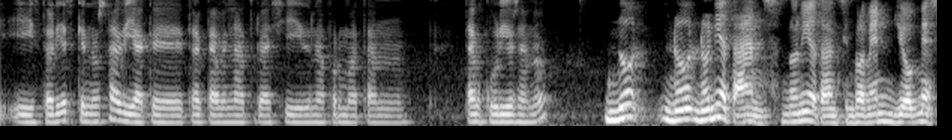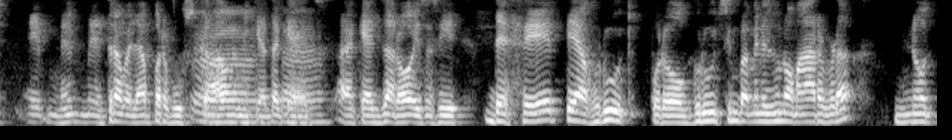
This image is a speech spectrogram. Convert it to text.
i històries que no sabia que tractaven la natura així d'una forma tan, tan curiosa, no? No no no n'hi ha tants, no n'hi ha tants. Simplement jo m'he m'he- m'he treballat per buscar Ah, una miqueta clar. aquests, aquests herois. És a dir, DC té a Groot, però Groot simplement és un home arbre no,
